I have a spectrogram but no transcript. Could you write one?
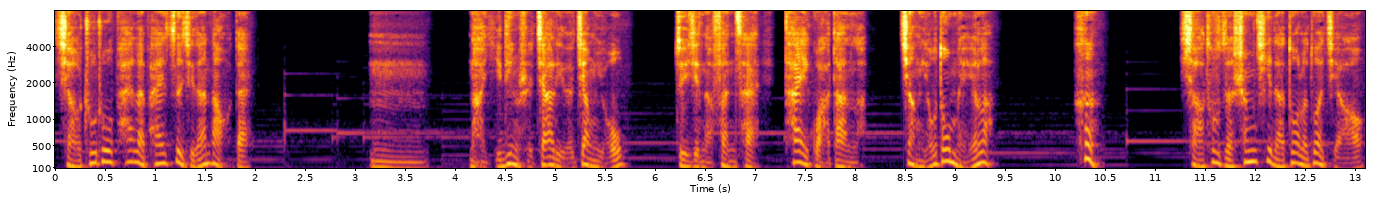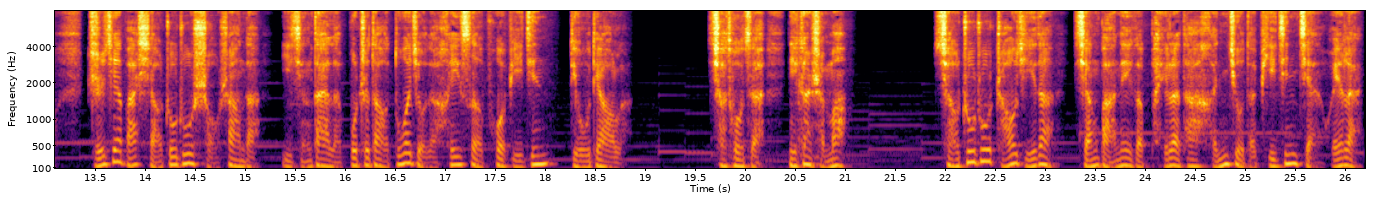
小猪猪拍了拍自己的脑袋，嗯，那一定是家里的酱油。最近的饭菜太寡淡了，酱油都没了。哼！小兔子生气地跺了跺脚，直接把小猪猪手上的。已经戴了不知道多久的黑色破皮筋丢掉了，小兔子，你干什么？小猪猪着急的想把那个陪了它很久的皮筋捡回来。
